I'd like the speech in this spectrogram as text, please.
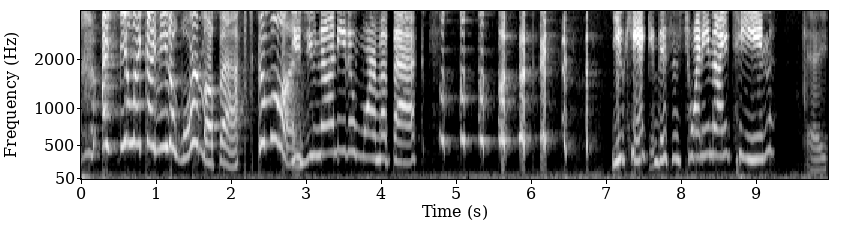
I feel like I need a warm up act. Come on. You do not need a warm up act. You can't. This is 2019. okay.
